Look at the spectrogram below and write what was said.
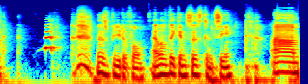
That's beautiful. I love the consistency. Um,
